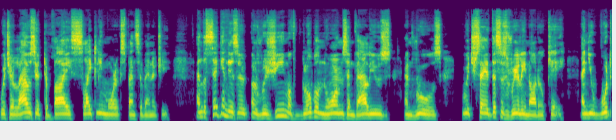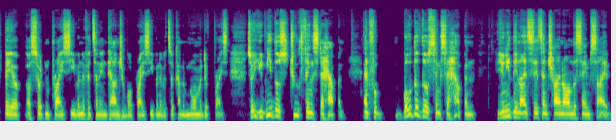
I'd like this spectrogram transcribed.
which allows it to buy slightly more expensive energy. And the second is a, a regime of global norms and values and rules which say this is really not okay. And you would pay a, a, certain price, even if it's an intangible price, even if it's a kind of normative price. So you need those two things to happen. And for both of those things to happen, you need the United States and China on the same side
